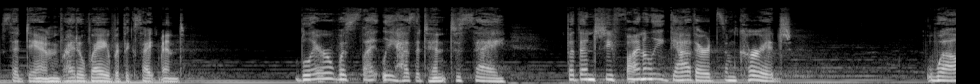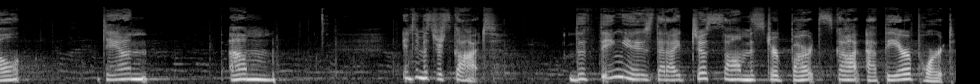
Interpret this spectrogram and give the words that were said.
said Dan right away with excitement. Blair was slightly hesitant to say, but then she finally gathered some courage. Well, Dan, um, into Mr. Scott. The thing is that I just saw Mr. Bart Scott at the airport,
